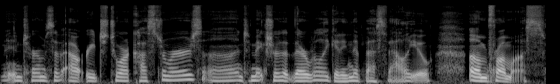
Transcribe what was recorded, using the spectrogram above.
in terms of outreach to our customers uh, and to make sure that they're really getting the best value um, from us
